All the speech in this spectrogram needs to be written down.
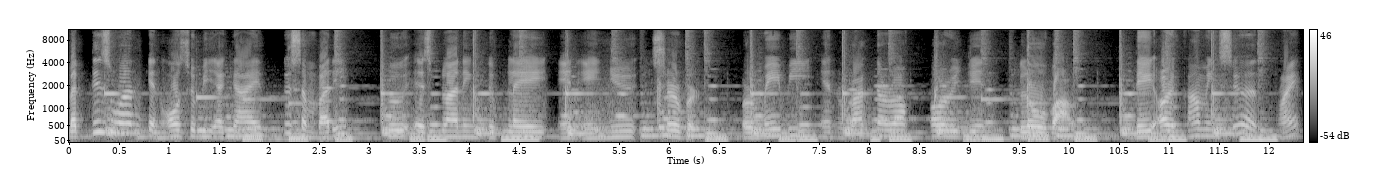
But this one can also be a guide to somebody who is planning to play in a new server or maybe in Ragnarok Origin Global. They are coming soon, right?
